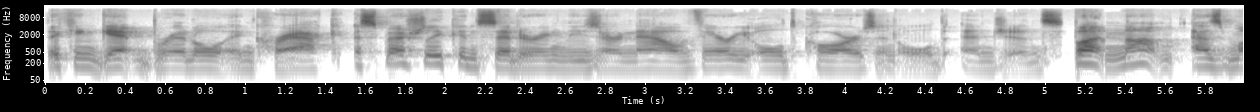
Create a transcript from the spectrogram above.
that can get brittle and crack, especially considering these are now very old cars and old engines. But not as much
